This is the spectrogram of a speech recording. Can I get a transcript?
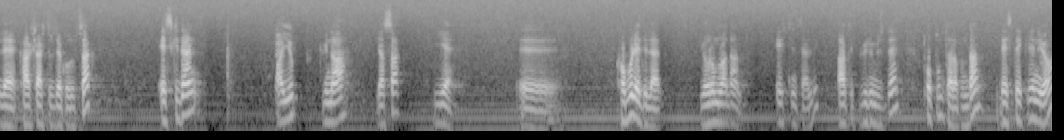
ile karşılaştıracak olursak eskiden ayıp, günah, yasak diye e, kabul edilen, yorumlanan eşcinsellik artık günümüzde toplum tarafından destekleniyor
